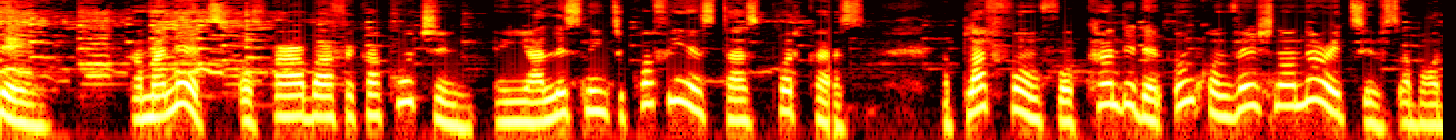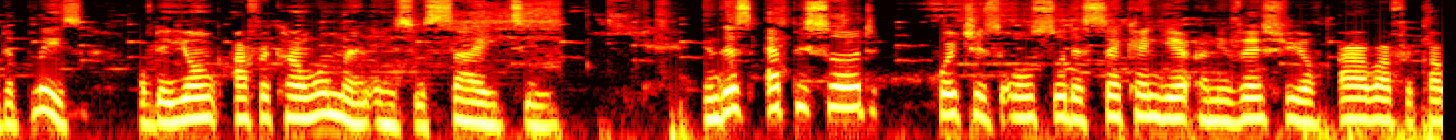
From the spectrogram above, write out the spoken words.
There, I'm Annette of Araba Africa Coaching, and you are listening to Coffee and Stars Podcast, a platform for candid and unconventional narratives about the place of the young African woman in society. In this episode, which is also the second year anniversary of Araba Africa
